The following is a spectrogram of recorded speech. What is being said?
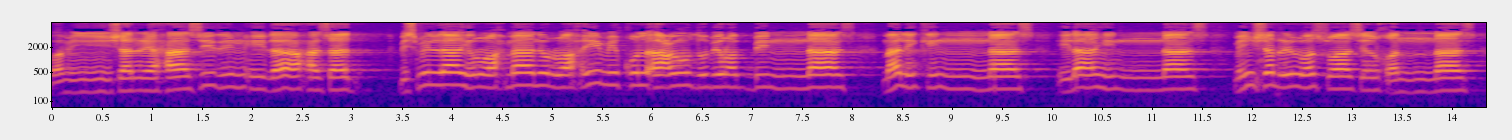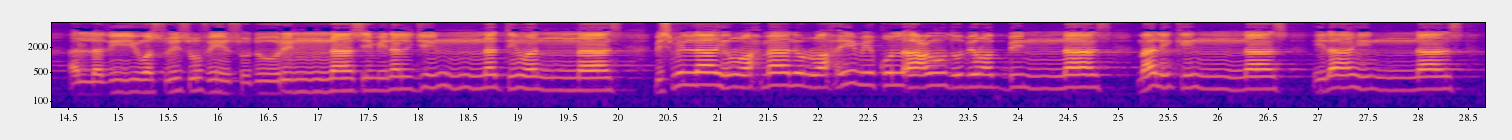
ومن شر حاسد إذا حسد. بسم الله الرحمن الرحيم. قل أعوذ برب الناس ملك الناس إله الناس من شر الوسواس الخناس الذي يوسوس في صدور الناس من الجنة والناس. بسم الله الرحمن الرحيم. قل أعوذ برب الناس ملك الناس إله الناس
